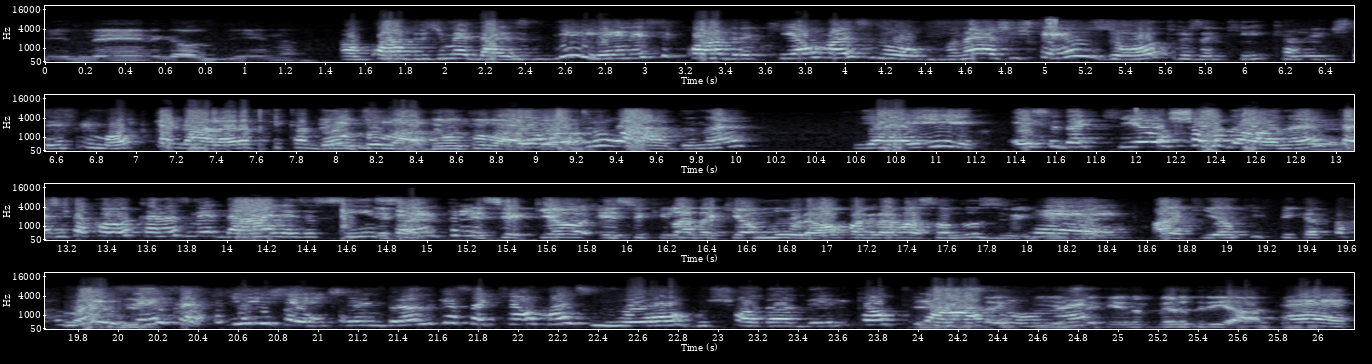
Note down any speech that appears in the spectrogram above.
Milene, Galdina. É o quadro de medalhas. Milene, esse quadro aqui é o mais novo, né? A gente tem os outros aqui, que a gente sempre mostra, porque a galera fica doida. Tem outro lado, tem outro lado. Tem outro lado, né? E aí, esse daqui é o xodó, né? É. Que a gente tá colocando as medalhas, assim, esse, sempre. Esse aqui, é, esse aqui lá daqui é o mural para gravação dos vídeos, é. né? Aqui é o que fica para Mas esse aqui, gente, lembrando que esse aqui é o mais novo xodó dele, que é o triatlo, né? Esse aqui é o primeiro triatlo. É,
